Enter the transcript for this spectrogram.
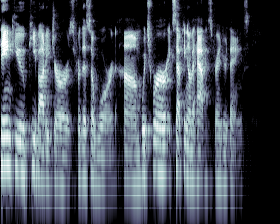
thank you, Peabody jurors, for this award, um, which we're accepting on behalf of Stranger Things.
